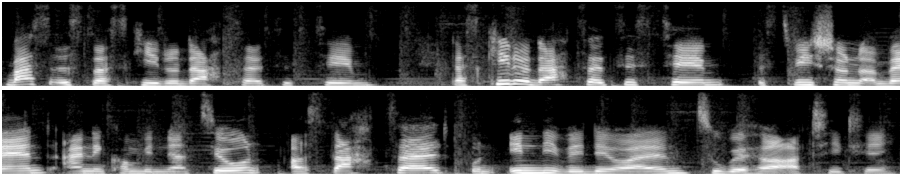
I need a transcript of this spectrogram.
Was ist das Kido Dachzeltsystem? Das Kido Dachzeltsystem ist wie schon erwähnt eine Kombination aus Dachzelt und individuellen Zubehörartikeln.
